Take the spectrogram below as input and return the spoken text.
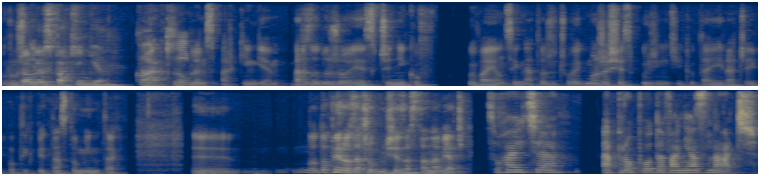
Różnie, Problem z parkingiem. tak, Korki. problem z parkingiem. Bardzo dużo jest czynników wpływających na to, że człowiek może się spóźnić i tutaj raczej po tych 15 minutach no dopiero zacząłbym się zastanawiać. Słuchajcie, a propos dawania znać.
